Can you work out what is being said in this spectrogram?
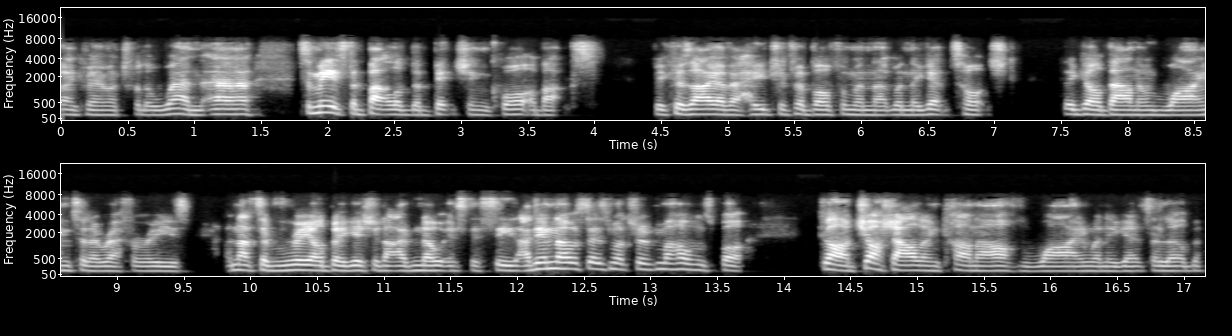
Thank you very much for the when. Uh, to me, it's the battle of the bitching quarterbacks because I have a hatred for both of them. And that when they get touched, they go down and whine to the referees, and that's a real big issue that I've noticed this season. I didn't notice as much with Mahomes, but God, Josh Allen can't half whine when he gets a little bit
